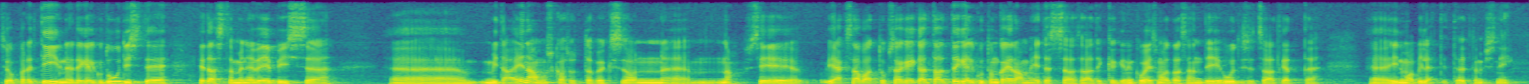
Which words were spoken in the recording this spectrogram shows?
see operatiivne tegelikult uudiste edastamine veebis mida enamus kasutab, eks on noh, see jääks avatuks, aga ega ta tegelikult on ka erameedias, sa saad ikkagi nagu esmatasandi uudised saad kätte ilma piletita, ütleme siis nii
